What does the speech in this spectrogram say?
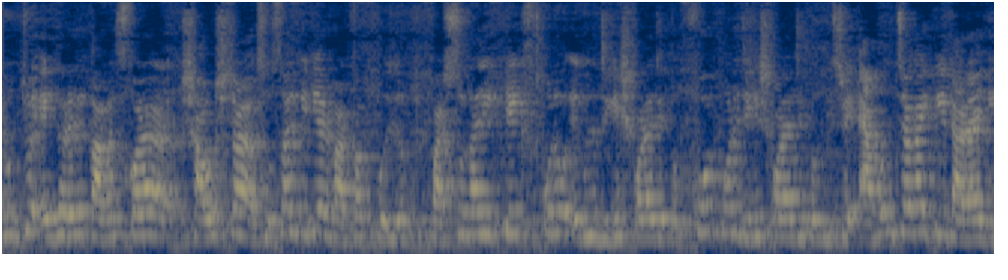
রুদ্র এই ধরনের কমেন্টস করার সাহসটা সোশ্যাল মিডিয়ার মারফত করল? পার্সোনালি টেক্সট করেও এগুলো জিজ্ঞেস করা যেত ফোন করে জিজ্ঞেস করা যেত, নিশ্চয়ই এমন জায়গায় গিয়ে দাঁড়ায়নি।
